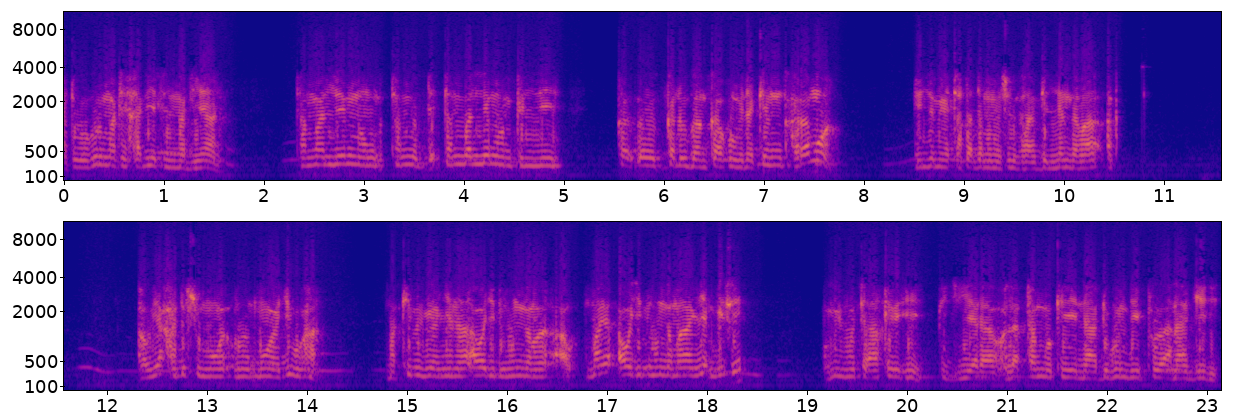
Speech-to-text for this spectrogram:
أتوا غرمة حديث المديان. تملمهم تملمهم كني كدوغان كاكم كان حرموا. إن لم يتقدم جلنغما أكثر أو يحدث مواجبها makkiɓeɓe ñana awaji ɗi hungama awaji ɗi hungama ñaɓgisi omi wuta akhiriji pijiyara walla tambuki na dugundi pour ana jiiɗi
